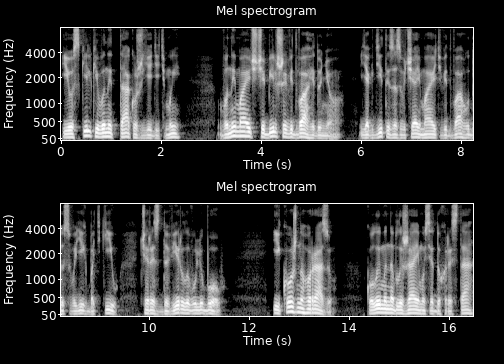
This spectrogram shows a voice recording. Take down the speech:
І оскільки вони також є дітьми, вони мають ще більше відваги до нього, як діти зазвичай мають відвагу до своїх батьків через довірливу любов. І кожного разу, коли ми наближаємося до Христа,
